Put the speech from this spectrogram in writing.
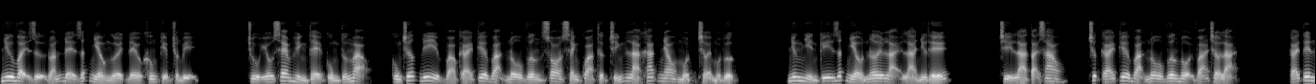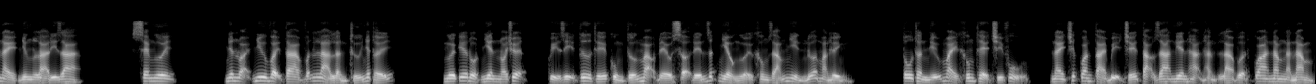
Như vậy dự đoán để rất nhiều người đều không kịp chuẩn bị. Chủ yếu xem hình thể cùng tướng mạo, cùng trước đi vào cái kia vạn nô vương so sánh quả thực chính là khác nhau một trời một vực nhưng nhìn kỹ rất nhiều nơi lại là như thế. Chỉ là tại sao, trước cái kia vạn nô vương vội vã trở lại? Cái tên này nhưng là đi ra. Xem ngươi. Nhân loại như vậy ta vẫn là lần thứ nhất thấy. Người kia đột nhiên nói chuyện, quỷ dị tư thế cùng tướng mạo đều sợ đến rất nhiều người không dám nhìn nữa màn hình. Tô thần nhữ mày không thể trí phủ nay chiếc quan tài bị chế tạo ra niên hạn hẳn là vượt qua năm ngàn năm,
